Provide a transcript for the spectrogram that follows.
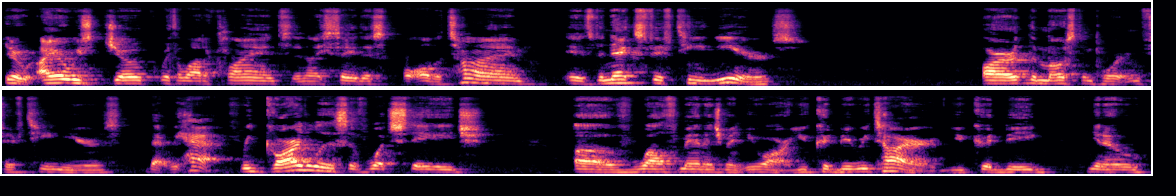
you know, I always joke with a lot of clients, and I say this all the time: is the next 15 years are the most important 15 years that we have, regardless of what stage of wealth management you are. You could be retired, you could be, you know,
